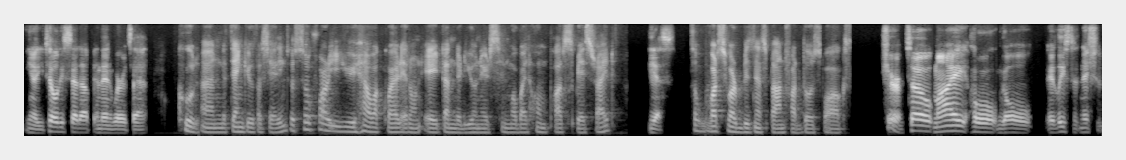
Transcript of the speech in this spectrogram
you know, utility setup and then where it's at. Cool. And thank you for sharing. So, so far you have acquired around 800 units in mobile home park space, right? Yes. So what's your business plan for those parks? Sure. So my whole goal at least initially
